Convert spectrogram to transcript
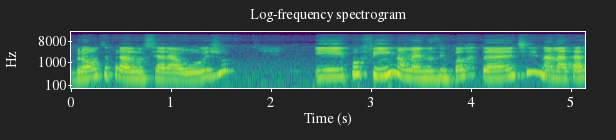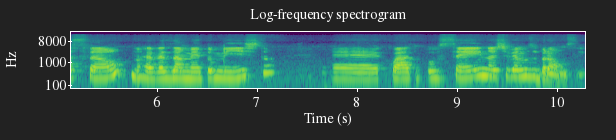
bronze para a Lúcia Araújo. E, por fim, não menos importante, na natação, no revezamento misto, é, 4 por 100, nós tivemos bronze.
